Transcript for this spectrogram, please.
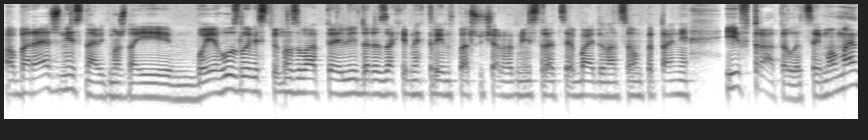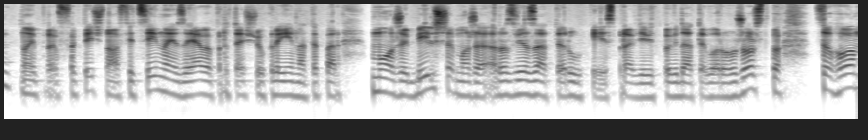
обережність, навіть можна і боєгузливістю назвати лідери західних країн, в першу чергу адміністрація Байдена в цьому питанні, і втратили цей момент. Ну і фактично офіційної заяви про те, що Україна тепер може більше, може розв'язати руки і справді відповідати ворогу жорстко. Цього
